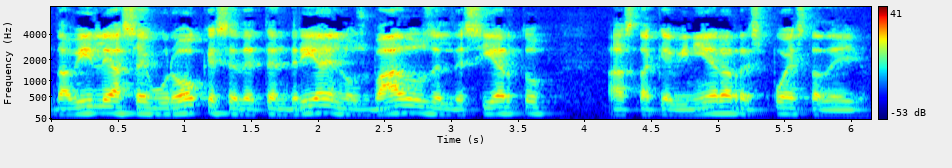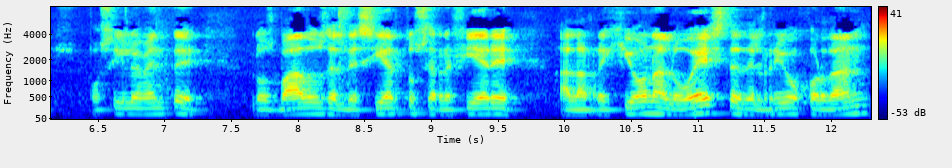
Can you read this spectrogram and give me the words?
David le aseguró que se detendría en los vados del desierto hasta que viniera respuesta de ellos. Posiblemente los vados del desierto se refiere a la región al oeste del río Jordán,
